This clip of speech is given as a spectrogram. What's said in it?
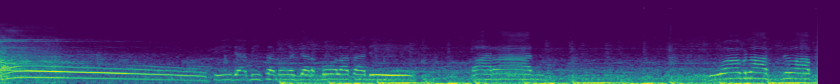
Oh, tidak bisa mengejar bola tadi. Fahran 12-8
